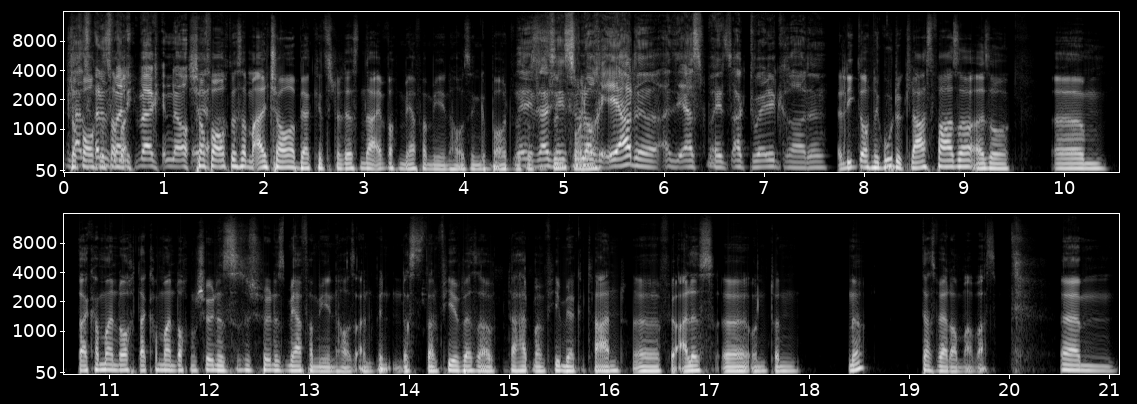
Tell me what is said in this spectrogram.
Ich hoffe, auch, das mal am, lieber, genau, ich hoffe ja. auch, dass am Altschauerberg jetzt stattdessen da einfach mehr Familienhaus hingebaut wird. Nee, das, ist nur noch Erde, also erstmal jetzt aktuell gerade. Da liegt auch eine gute Glasfaser, also ähm, da kann man doch, da kann man doch ein schönes, schönes Mehrfamilienhaus anbinden. Das ist dann viel besser. Da hat man viel mehr getan äh, für alles äh, und dann, ne? Das wäre doch mal was. Ähm,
